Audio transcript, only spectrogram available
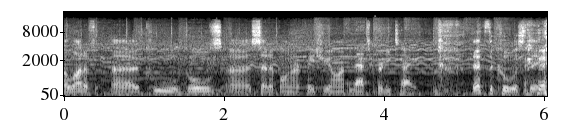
a lot of uh, cool goals uh, set up on our Patreon. And that's pretty tight. That's the coolest thing.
